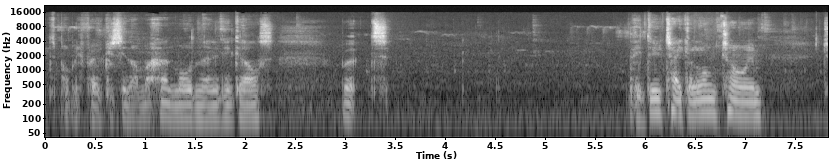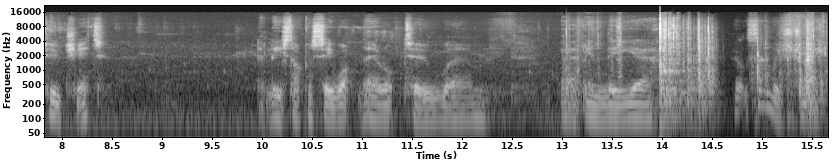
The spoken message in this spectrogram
it's probably focusing on my hand more than anything else but they do take a long time to chit at least I can see what they're up to um, uh, in the uh, little sandwich tray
